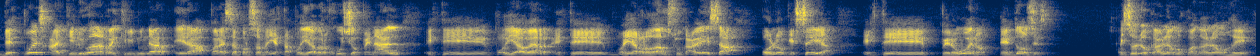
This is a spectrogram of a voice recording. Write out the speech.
después al que lo iban a recriminar era para esa persona y hasta podía haber juicio penal, este, podía haber, este, podía rodar su cabeza o lo que sea. Este, pero bueno, entonces, eso es lo que hablamos cuando hablamos de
